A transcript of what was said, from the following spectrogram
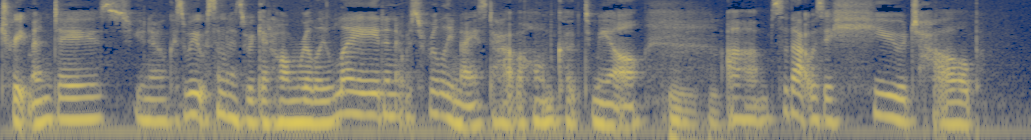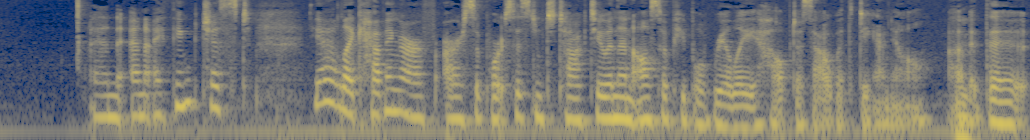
treatment days, you know, because we sometimes we get home really late, and it was really nice to have a home cooked meal. Um, so that was a huge help and and I think just yeah, like having our our support system to talk to, and then also people really helped us out with Daniel. Uh, the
